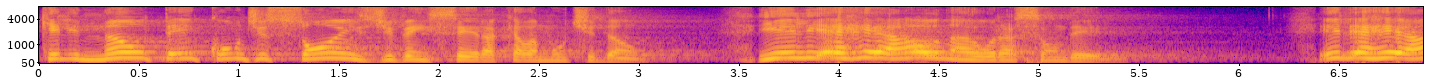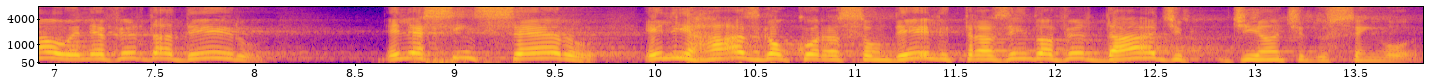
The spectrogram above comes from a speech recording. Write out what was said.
que ele não tem condições de vencer aquela multidão. E ele é real na oração dele. Ele é real, ele é verdadeiro, ele é sincero, ele rasga o coração dele, trazendo a verdade diante do Senhor.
